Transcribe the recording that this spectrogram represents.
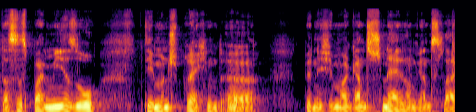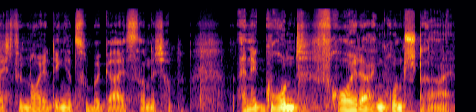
Das ist bei mir so, dementsprechend äh, bin ich immer ganz schnell und ganz leicht für neue Dinge zu begeistern. Ich habe eine Grundfreude, ein Grundstrahlen.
